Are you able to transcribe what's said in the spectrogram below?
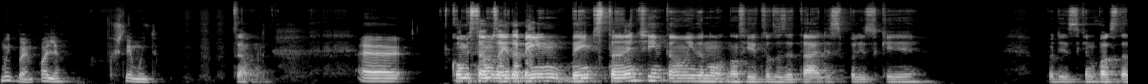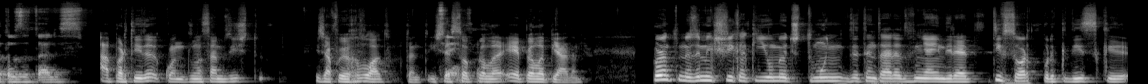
Muito bem. Olha, gostei muito. Então, Ah, como estamos ainda bem, bem distante, então ainda não, não sei todos os detalhes, por isso que por isso que eu não posso dar todos os detalhes. à partida, quando lançámos isto, já foi revelado. Portanto, isto é Sim, só sim. pela, é pela piada. Pronto, meus amigos, fica aqui o meu testemunho de tentar adivinhar em direto. Tive sorte porque disse que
